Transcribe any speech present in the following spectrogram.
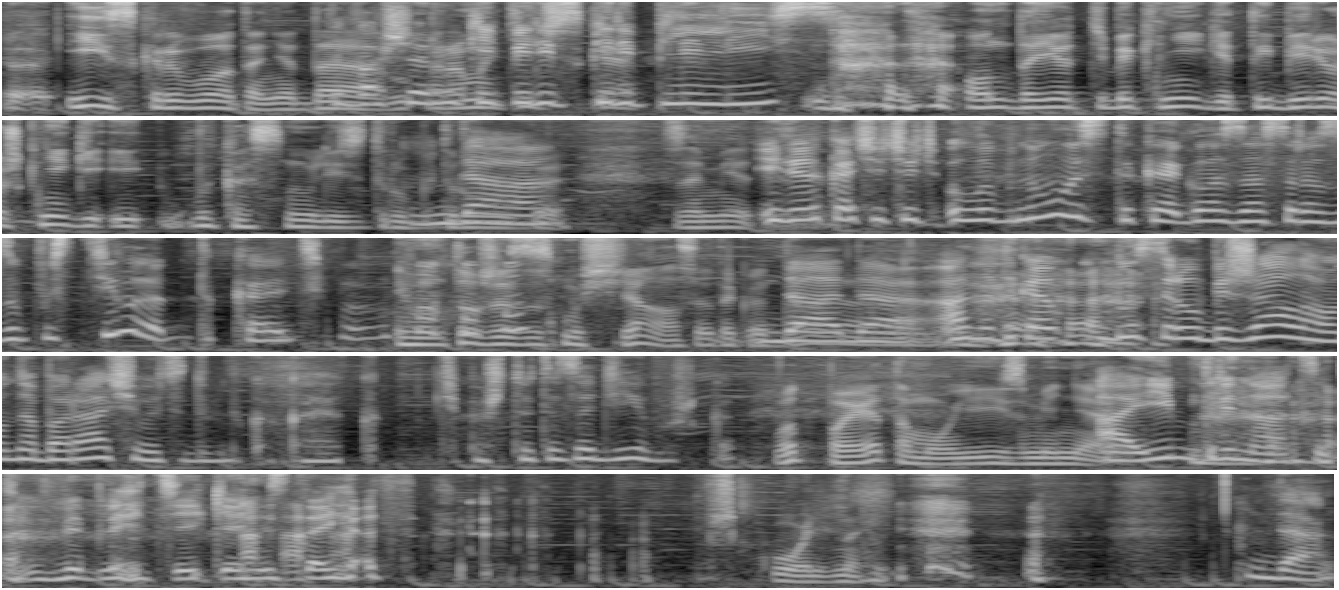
э, искры, вот они, да. Ваши руки пере- переплелись. Да, да, он дает тебе книги, ты берешь книги и вы коснулись друг Да. друга. Заметно. И ты такая чуть-чуть улыбнулась, такая глаза сразу пустила, такая типа... И он тоже засмущался, такой. Да, да. Она такая быстро убежала, а он оборачивается, думает, какая, типа, что это за девушка? Вот поэтому и изменяют А им 13 в библиотеке они стоят. В школьной. Да.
